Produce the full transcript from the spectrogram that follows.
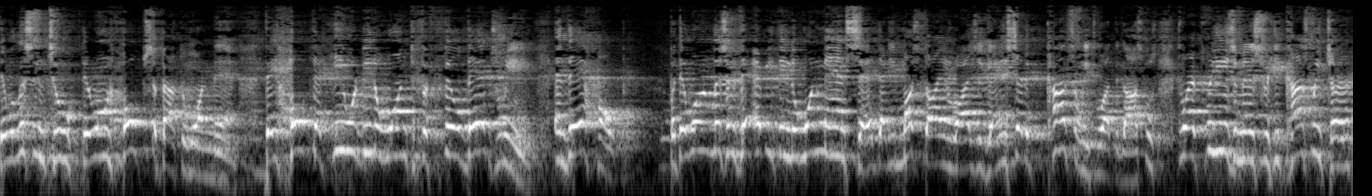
They were listening to their own hopes about the one man. They hoped that he would be the one to fulfill their dream and their hope. But they weren't listening to everything the one man said that he must die and rise again. He said it constantly throughout the Gospels. Throughout three years of ministry, he constantly turned,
